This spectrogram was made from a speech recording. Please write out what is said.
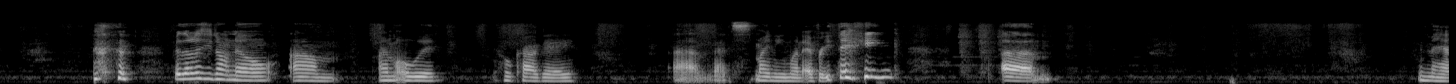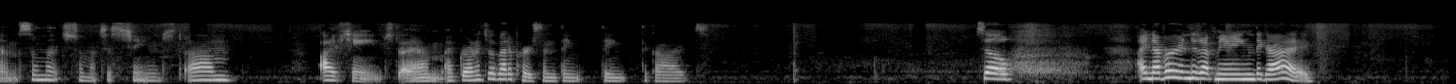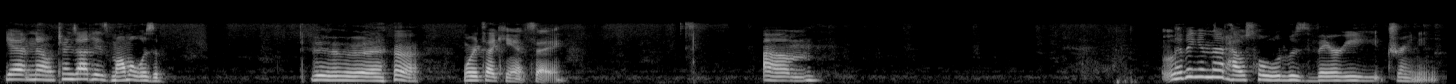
For those of you who don't know, um, I'm Owid Hokage. Um, that's my name on everything. um, man, so much, so much has changed. Um, I've changed. Um, I've grown into a better person. Thank, thank the gods. So, I never ended up marrying the guy. Yeah, no. Turns out his mama was a words I can't say. Um, living in that household was very draining.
